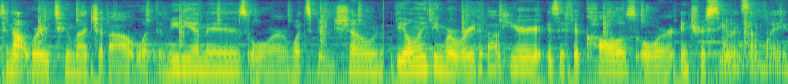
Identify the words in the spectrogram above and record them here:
to not worry too much about what the medium is or what's being shown. The only thing we're worried about here is if it calls or interests you in some way.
